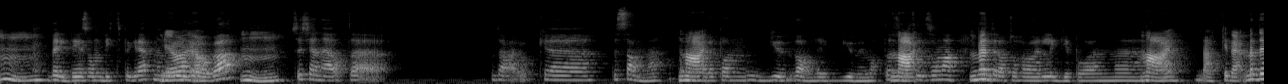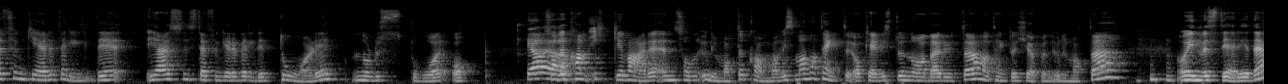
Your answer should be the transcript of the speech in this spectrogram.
Mm. veldig sånn vidt begrep, men Ja, rolig ja. yoga, Mm. så kjenner jeg at det, det er jo ikke det samme å Nei. være på en gu, vanlig gummimatte. Nei. si Sånn, da, Men- etter at du har ligget på en uh... Nei, det er ikke det. Men det fungerer veldig Jeg syns det fungerer veldig dårlig når du står opp. Ja, Så det kan ikke være en sånn ullmatte. Kan man, hvis man har tenkt Ok, hvis du nå der ute har tenkt å kjøpe en ullmatte og investere i det,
